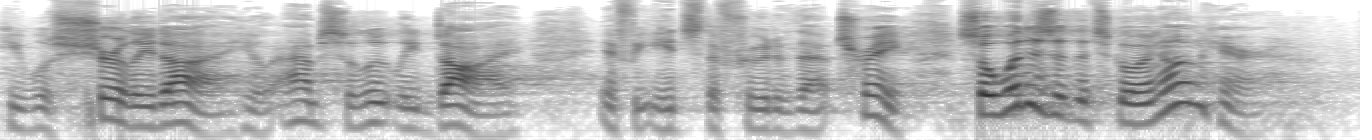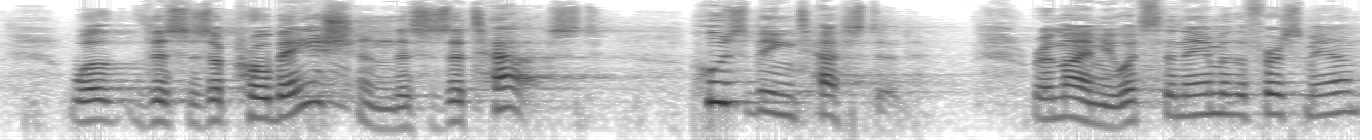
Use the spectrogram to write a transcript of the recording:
He will surely die. He'll absolutely die if he eats the fruit of that tree. So, what is it that's going on here? Well, this is a probation, this is a test. Who's being tested? Remind me, what's the name of the first man?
